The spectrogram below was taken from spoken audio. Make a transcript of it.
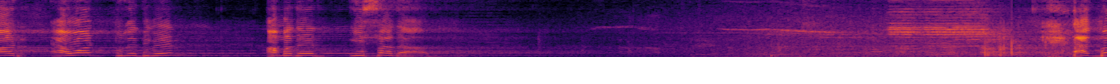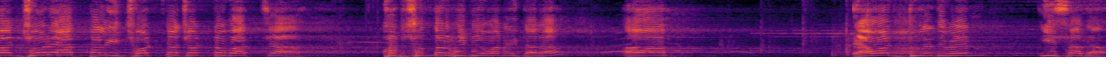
আর অ্যাওয়ার্ড তুলে দিবেন আমাদের ইসাদা একবার জোরে হাততালি, ছোট্ট ছোট্ট বাচ্চা। খুব সুন্দর ভিডিও বানাই তারা। অ্যাওয়ার্ড তুলে দিবেন ইসাদা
